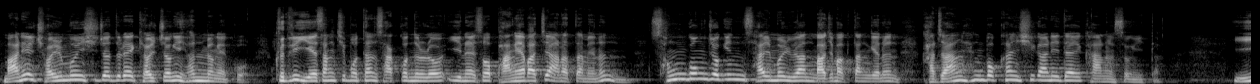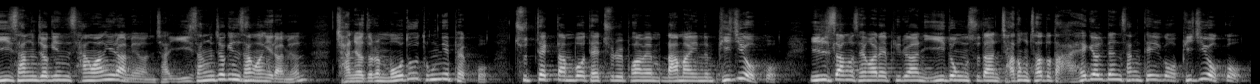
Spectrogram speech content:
만일 젊은 시절들의 결정이 현명했고 그들이 예상치 못한 사건들로 인해서 방해받지 않았다면 성공적인 삶을 위한 마지막 단계는 가장 행복한 시간이 될 가능성이 있다. 이상적인 상황이라면 자 이상적인 상황이라면 자녀들은 모두 독립했고 주택담보대출을 포함해 남아있는 빚이 없고 일상생활에 필요한 이동수단 자동차도 다 해결된 상태이고 빚이 없고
